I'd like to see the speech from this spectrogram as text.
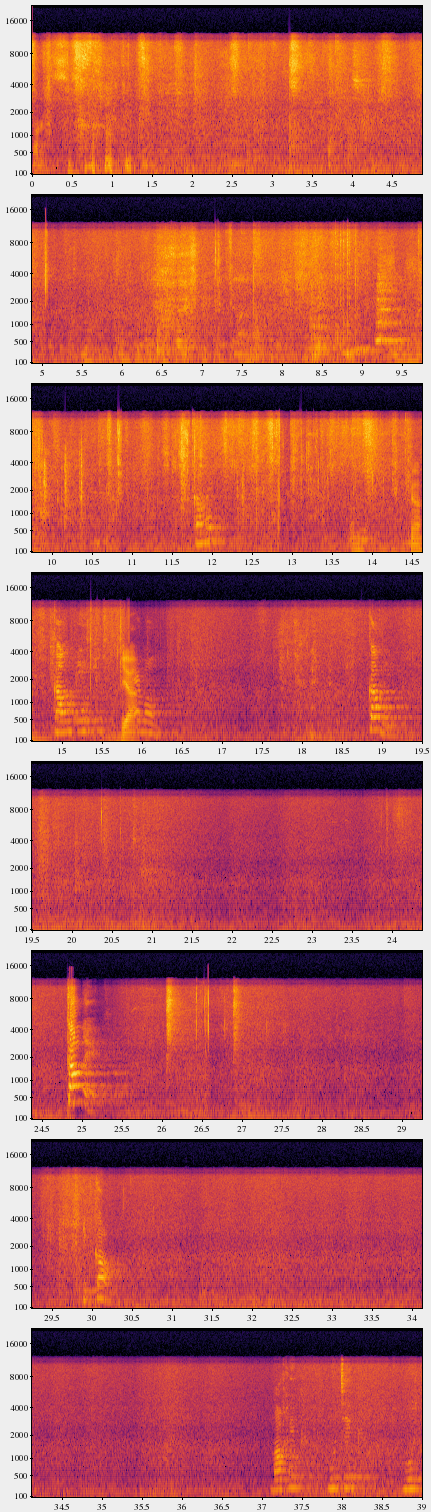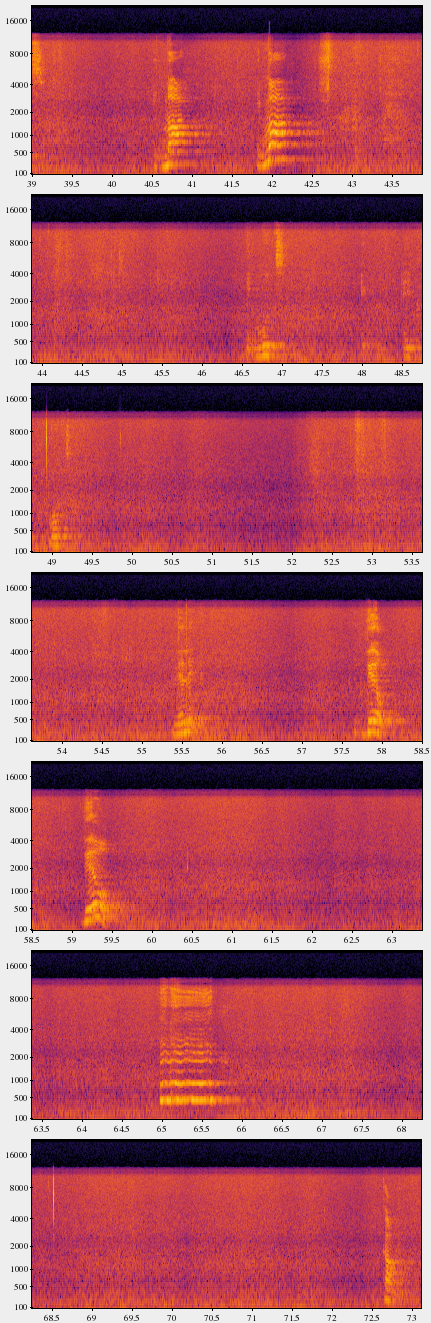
Kan ik? Ja. Kan ik? Ja. Herman. Kan ik? Kan ik? Ik kan. Mag ik? Moet ik? Moet. Ik mag. Ik mag. Ik moet. Ik, ik moet. Wil ik? Ik wil. Wil. Wil ik? Kan ik?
